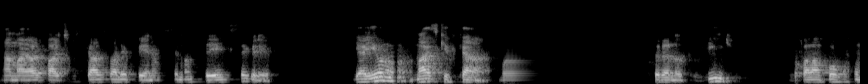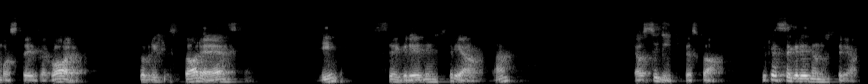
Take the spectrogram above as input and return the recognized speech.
na maior parte dos casos, vale a pena você manter em segredo. E aí, eu mais que ficar mostrando outro vídeo, vou falar um pouco com vocês agora sobre que história é essa de segredo industrial. Tá? É o seguinte, pessoal. O que é segredo industrial?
